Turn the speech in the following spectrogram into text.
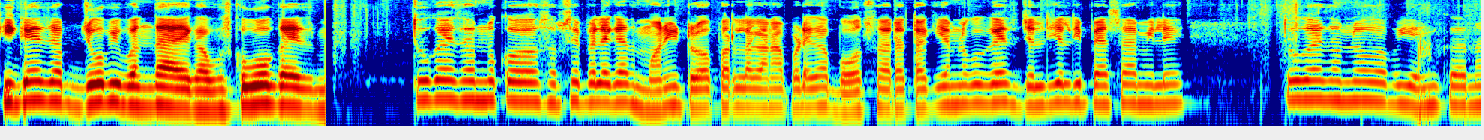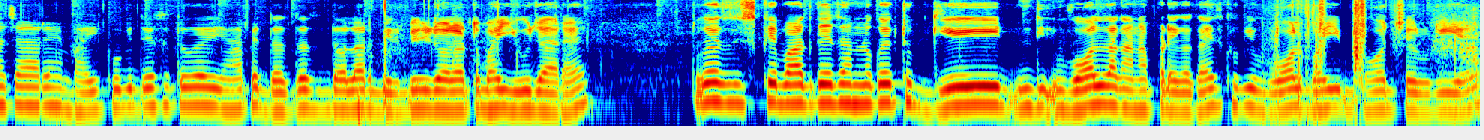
कि गैस अब जो भी बंदा आएगा, उसको वो गैस तो गैस हम लोग को सबसे पहले गैस मनी ड्रॉपर लगाना पड़ेगा बहुत सारा, ताकि हम लोग को गैस जल्दी जल्दी पैसा मिले। तो गैस हम लोग अब यही करना चाह रहे हैं भाई, क्योंकि देख सकते हो गए यहाँ पे दस दस डॉलर बीस बीस डॉलर तो भाई यूज़ आ रहा है। तो गैस इसके बाद गए हम लोग को एक तो गेट वॉल लगाना पड़ेगा गैस, क्योंकि वॉल भाई बहुत ज़रूरी है।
